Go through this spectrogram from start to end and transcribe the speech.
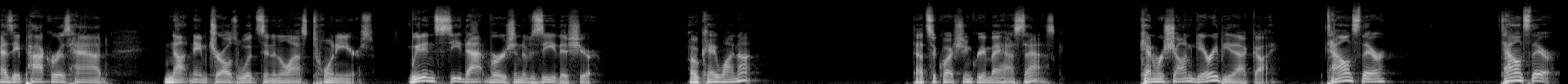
as a Packer has had, not named Charles Woodson in the last 20 years. We didn't see that version of Z this year. Okay, why not? That's a question Green Bay has to ask. Can Rashan Gary be that guy? Talent's there. Talent's there.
